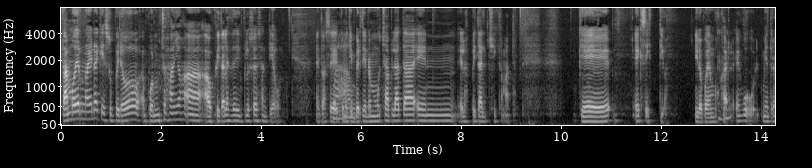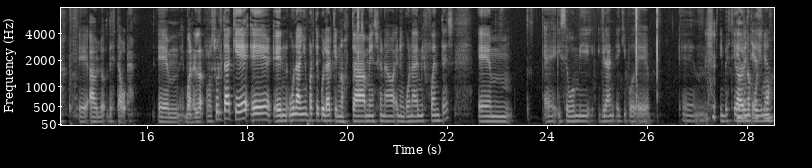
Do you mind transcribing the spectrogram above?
Tan moderno era que superó por muchos años a, a hospitales de incluso de Santiago. Entonces, como que Wow. invirtieron mucha plata en el hospital Chicamata, que existió. Y lo pueden buscar en Google mientras eh, hablo de esta obra. Em, bueno, resulta que eh, en un año en particular que no está mencionado en ninguna de mis fuentes, em, eh, y según mi gran equipo de em, investigadores no pudimos,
